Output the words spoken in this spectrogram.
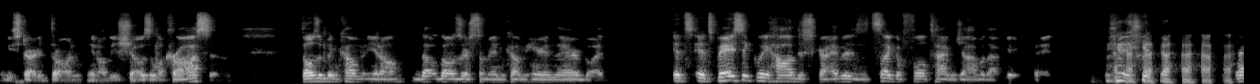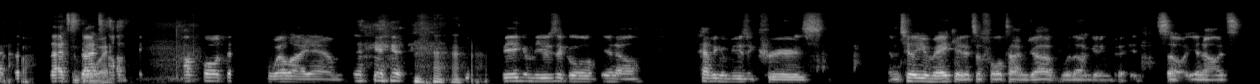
we started throwing you know these shows in La Crosse, and those have been coming. You know, th- those are some income here and there, but it's it's basically how I'll describe it is it's like a full time job without getting paid. you know? that, that's that's I'll, I'll, quote that well I am. Being a musical, you know, having a music career is until you make it, it's a full time job without getting paid. So you know, it's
